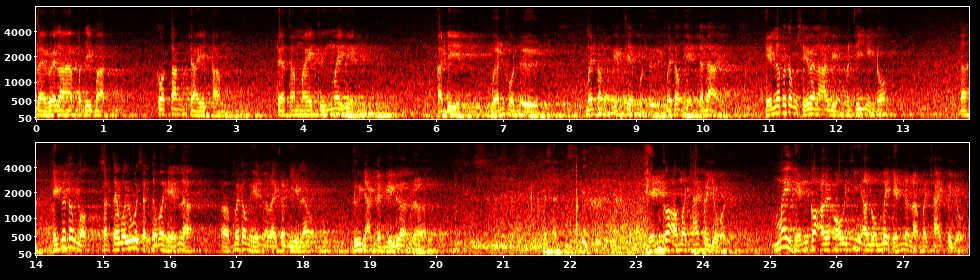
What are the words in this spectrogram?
แต่เวลาปฏิบัติก็ตั้งใจทำแต่ทำไมถึงไม่เห็นอดีตเหมือนคนอื่น ไม่ต้องเปรียบเทียบคนอื่น ไม่ต้องเห็นก็ได้ เห็นแล้วก็ต้องเสียเวลาเวียงมันทิ้งอีกเนาะ เห็นก็ต้องบอกสักแต่ว่ารู้สักแต่ว่าเห็นแหละไม่ต้องเห็นอะไรก็ดีแล้ว หรืออยากจะมีเรื่องเหรอเห็นก็เอามาใช้ประโยชน์ ไม่เห็นก็เอาเอาที่อารมณ์ไม่เห็นนั่นแหละมาใช้ประโยชน์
